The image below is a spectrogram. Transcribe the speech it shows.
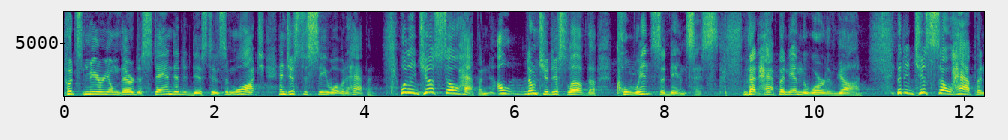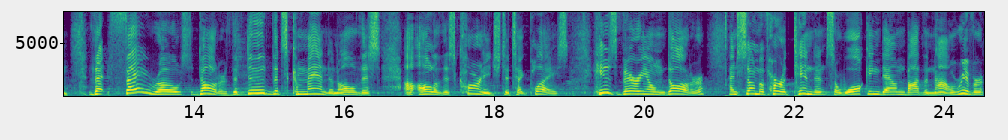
puts Miriam there to stand at a distance and watch and just to see what would happen. Well, it just so happened, oh, don't you just love the coincidences that happen in the Word of God? But it just so happened that Pharaoh's daughter, the dude that's commanding all this, uh, all of this carnage to take place, his very own daughter and some of her attendants are walking down by the Nile River,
